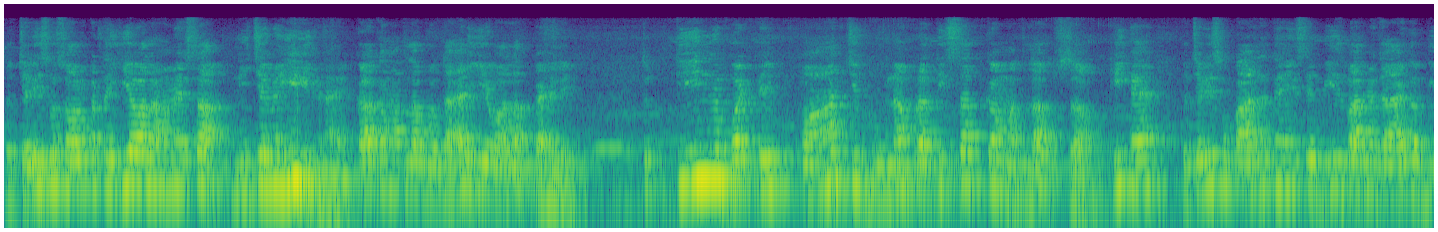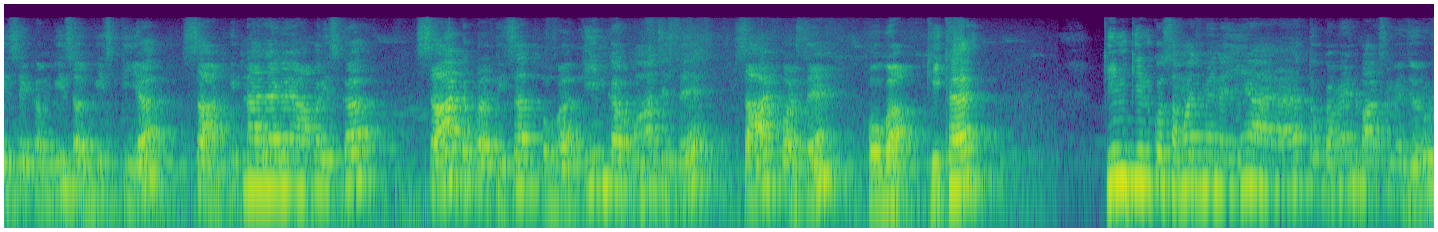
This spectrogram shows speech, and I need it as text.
तो चलिए इसको सॉल्व करते हैं। ये वाला हमेशा नीचे में ही लिखना है। का का मतलब होता है ये वाला पहले। तो तीन बटे पाँच गुना प्रतिशत का मतलब सब, ठीक है? तो चलिए इसको काट देते हैं, इसे बीस बार में जाएगा, बीस से कम बीस और बीस तिया साठ। कितना आ जाएगा यहाँ पर इसका? साठ प्रतिशत होगा। तीन का पाँच से साठ परसेंट होगा, ठीक है? किन किन को समझ में नहीं आया है तो कमेंट बॉक्स में ज़रूर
